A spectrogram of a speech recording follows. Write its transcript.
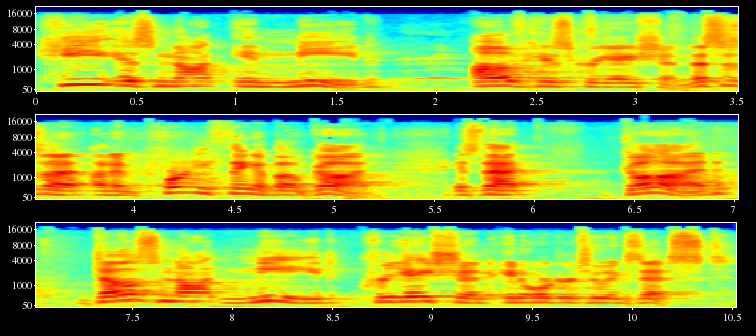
he is not in need of his creation. This is a, an important thing about God, is that God does not need creation in order to exist.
